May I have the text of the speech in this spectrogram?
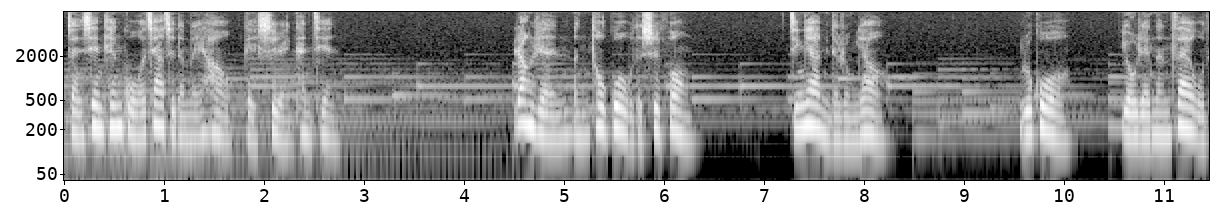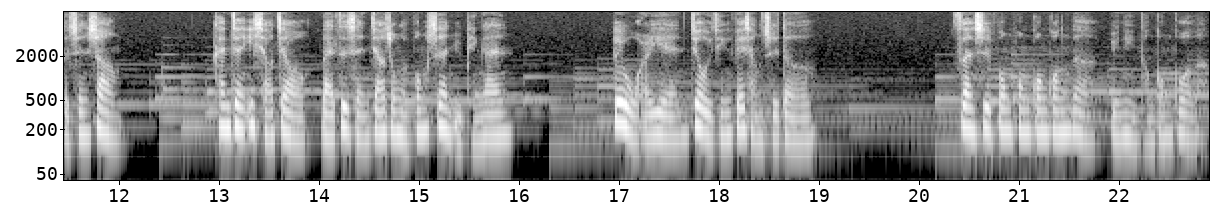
展现天国价值的美好给世人看见，让人能透过我的侍奉，惊讶你的荣耀。如果有人能在我的身上看见一小角来自神家中的丰盛与平安，对我而言就已经非常值得，算是风风光光的与你同工过了。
